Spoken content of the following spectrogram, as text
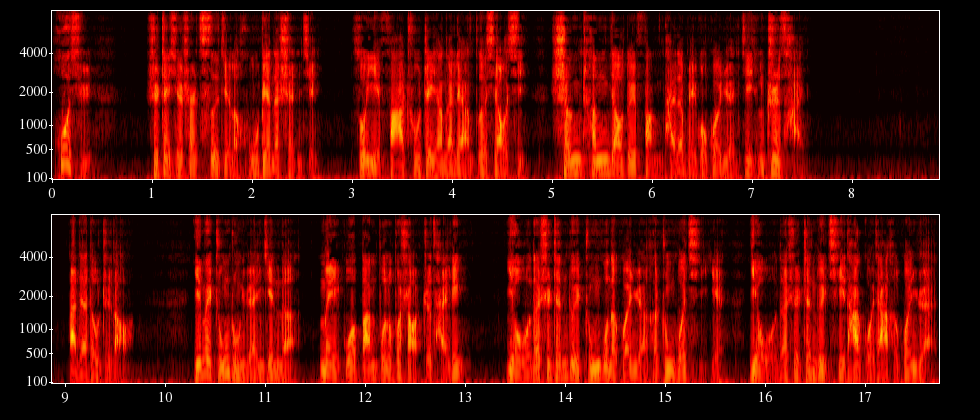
或许是这些事儿刺激了胡编的神经，所以发出这样的两则消息，声称要对访台的美国官员进行制裁。大家都知道，因为种种原因呢，美国颁布了不少制裁令，有的是针对中共的官员和中国企业，有的是针对其他国家和官员。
